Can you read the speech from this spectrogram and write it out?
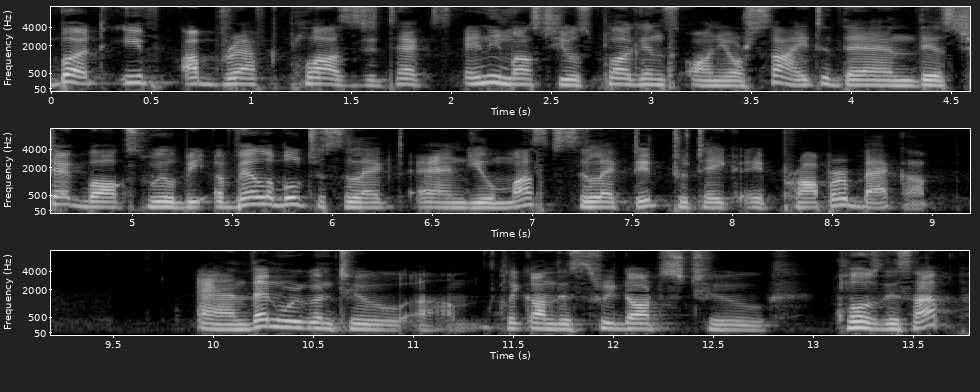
But if Updraft Plus detects any must-use plugins on your site, then this checkbox will be available to select and you must select it to take a proper backup. And then we're going to um, click on these three dots to close this up.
